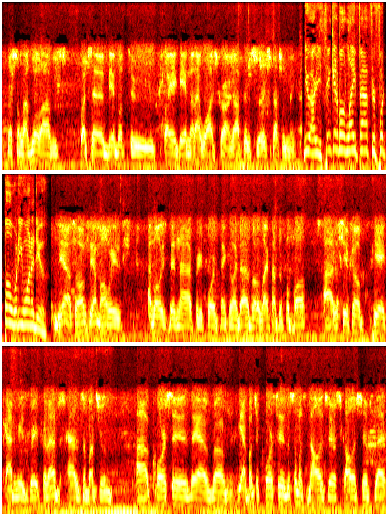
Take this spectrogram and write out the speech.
professional level. Um, but to be able to play a game that I watched growing up is really special to me. Dude, are you thinking about life after football? What do you want to do? Yeah, so obviously, I'm always I've always been uh, pretty forward thinking like that about life after football. Uh, the CFL PA Academy is great for that. It has a bunch of uh, courses. They have um, yeah a bunch of courses. There's so much knowledge there, scholarships that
